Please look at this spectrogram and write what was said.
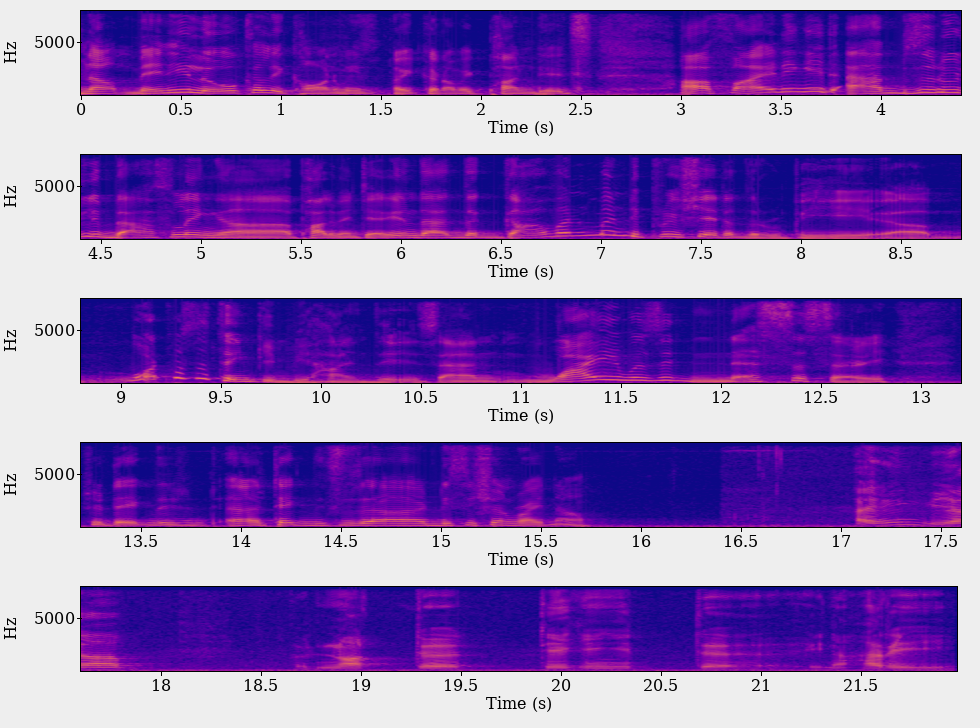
Now, many local economies, economic pundits are finding it absolutely baffling, uh, parliamentarian, that the government depreciated the rupee. Um, what was the thinking behind this, and why was it necessary to take this, uh, take this uh, decision right now? I think we are not uh, taking it uh, in a hurry.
